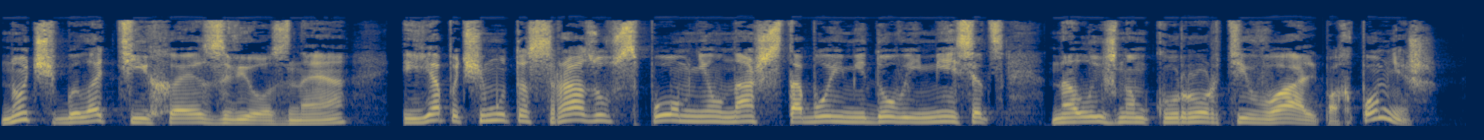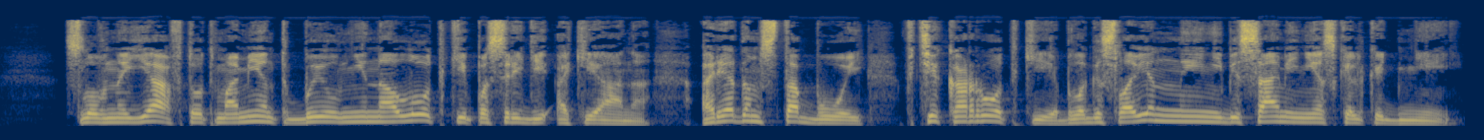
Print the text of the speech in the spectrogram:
Ночь была тихая, звездная, и я почему-то сразу вспомнил наш с тобой медовый месяц на лыжном курорте в Альпах, помнишь? Словно я в тот момент был не на лодке посреди океана, а рядом с тобой в те короткие, благословенные небесами несколько дней.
